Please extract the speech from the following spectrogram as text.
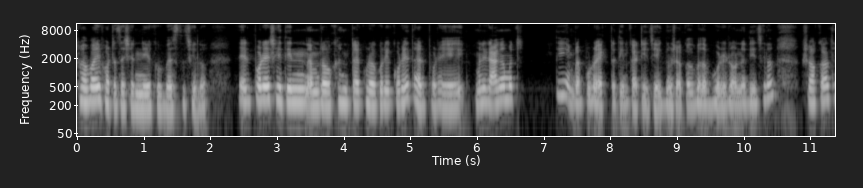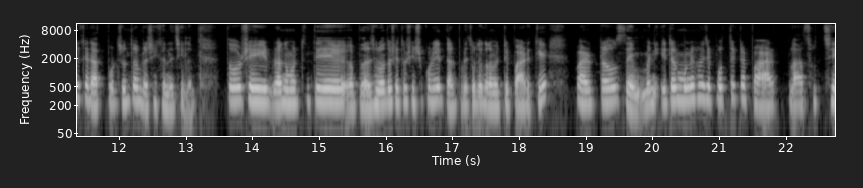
সবাই ফটো সেশন নিয়ে খুব ব্যস্ত ছিল। এরপরে সেদিন আমরা ওখানটা ঘোরাঘুরি করে তারপরে মানে রাঙামাটি সত্যিই আমরা পুরো একটা দিন কাটিয়েছি। একদম সকালবেলা ভোরে রওনা দিয়েছিলাম। সকাল থেকে রাত পর্যন্ত আমরা সেখানে ছিলাম। তো সেই রাঙামাটিতে আপনার ঝুলন্ত সেতু শেষ করে তারপরে চলে গেলাম একটি পার্কে। পার্কটাও সেম মানে এটা মনে হয় যে প্রত্যেকটা পার্ক প্লাস হচ্ছে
